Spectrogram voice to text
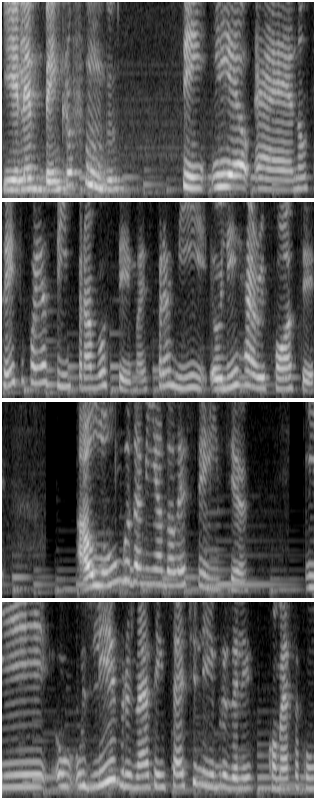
E ele é bem profundo. Sim, e eu é, não sei se foi assim para você, mas para mim, eu li Harry Potter ao longo da minha adolescência. E o, os livros, né? Tem sete livros. Ele começa com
